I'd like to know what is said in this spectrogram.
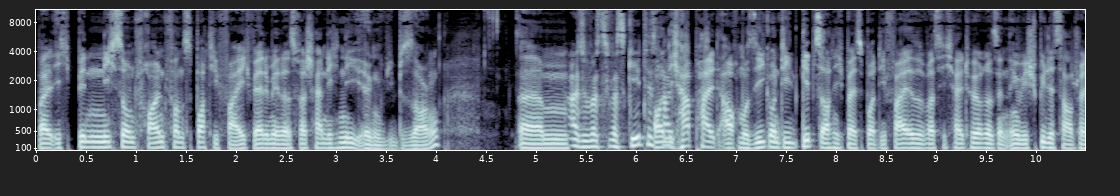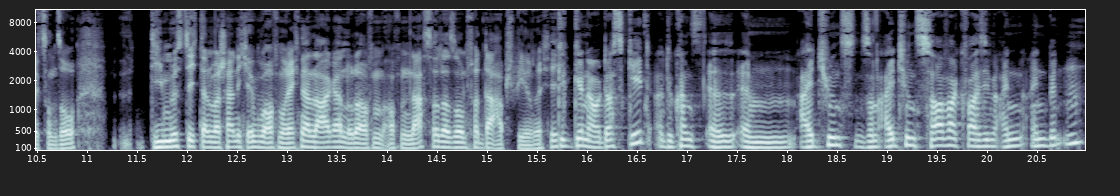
Weil ich bin nicht so ein Freund von Spotify. Ich werde mir das wahrscheinlich nie irgendwie besorgen. Ähm, Also was, was geht es und halt? ich habe halt auch Musik und die gibt's auch nicht bei Spotify. Also was ich halt höre, sind irgendwie Spiele-Soundtracks und so. Die müsste ich dann wahrscheinlich irgendwo auf dem Rechner lagern oder auf dem, auf dem NAS oder so und von da abspielen, richtig? G- Genau, das geht. Du kannst äh, ähm, iTunes, so einen iTunes-Server quasi ein, einbinden.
